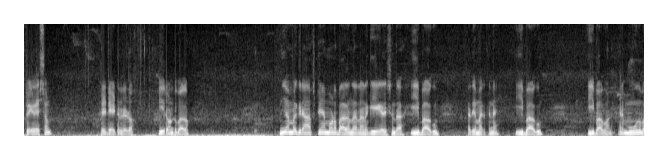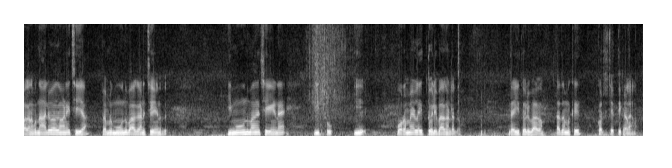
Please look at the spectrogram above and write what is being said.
ഇപ്പോൾ ഏകദേശം റെഡി ആയിട്ടുണ്ട് കേട്ടോ ഈ റൗണ്ട് ഭാഗം. ഇനി നമ്മൾ ഗ്രാഫ്റ്റ് ചെയ്യാൻ പോണ ഭാഗം എന്ന് പറഞ്ഞാണെങ്കിൽ ഏകദേശം എന്താ ഈ ഭാഗവും അതേമാതിരി തന്നെ ഈ ഭാഗവും ഈ ഭാഗമാണ് അങ്ങനെ മൂന്ന് ഭാഗം. നമുക്ക് നാല് ഭാഗമാണെങ്കിൽ ചെയ്യാം. ഇപ്പം നമ്മൾ മൂന്ന് ഭാഗമാണ് ചെയ്യണത്. ഈ മൂന്ന് ഭാഗം ചെയ്യണ ഈ തു ഈ പുറമേയുള്ള ഈ തൊലിഭാഗം ഉണ്ടല്ലോ. ഇതാ ഈ തൊലിഭാഗം അത് നമുക്ക് കുറച്ച് ചെത്തിക്കളയണം.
